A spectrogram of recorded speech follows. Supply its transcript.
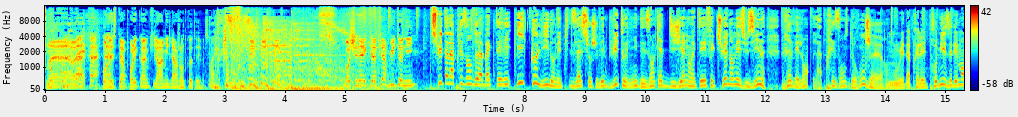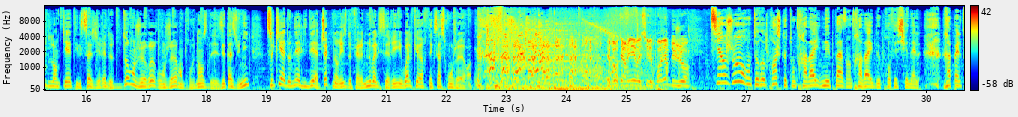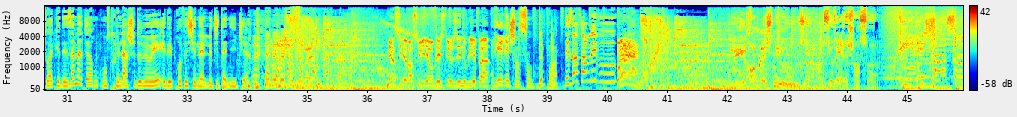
Ouais, ouais. On espère pour lui quand même qu'il aura mis de l'argent de côté. parce que- Ouais, quand même. Prochaine avec l'affaire Buitoni. Suite à la présence de la bactérie E. coli dans les pizzas surgelées Buitoni, des enquêtes d'hygiène ont été effectuées dans les usines, révélant la présence de rongeurs. Oui, d'après les premiers éléments de l'enquête, il s'agirait de dangereux rongeurs en provenance des États-Unis, ce qui a donné à l'idée à Chuck Norris de faire une nouvelle série Walker Texas Rongeur. Et pour terminer, voici le proverbe du jour. Si un jour on te reproche que ton travail n'est pas un travail de professionnel, rappelle-toi que des amateurs ont construit l'arche de Noé et des professionnels de Titanic. Merci d'avoir suivi les Robles News et n'oubliez pas. Rire et chanson. Deux points. Désinformez-vous Ouais Les Robles News. Sur Rire et Chanson. Rire et chanson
